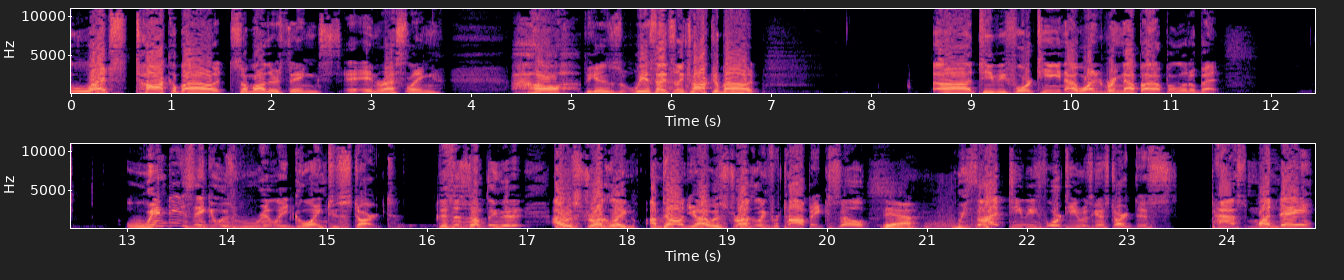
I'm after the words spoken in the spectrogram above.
let's talk about some other things in wrestling. Oh, because we essentially talked about uh, TV 14. I wanted to bring that up a little bit. When do you think it was really going to start? This is something that I was struggling. I'm telling you, I was struggling for topics. So Yeah. we thought TV 14 was going to start this past Monday.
